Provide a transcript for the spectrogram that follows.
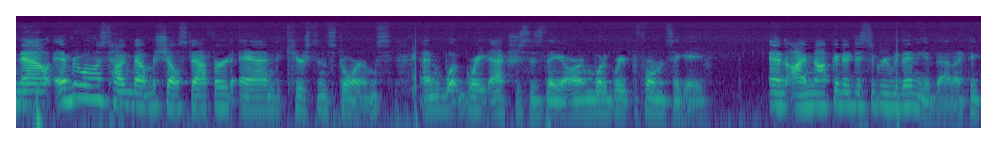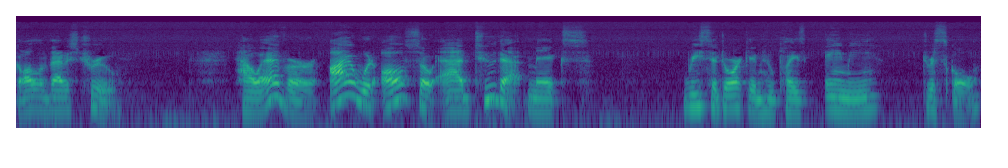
Now, everyone was talking about Michelle Stafford and Kirsten Storms and what great actresses they are and what a great performance they gave. And I'm not going to disagree with any of that. I think all of that is true. However, I would also add to that mix Risa Dorken, who plays Amy Driscoll.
